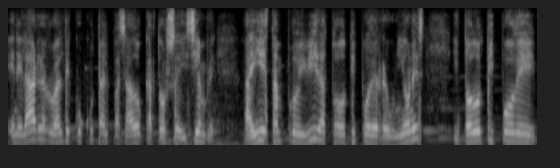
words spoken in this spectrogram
en el área rural de Cúcuta el pasado 14 de diciembre. Ahí están prohibidas todo tipo de reuniones y todo tipo de,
